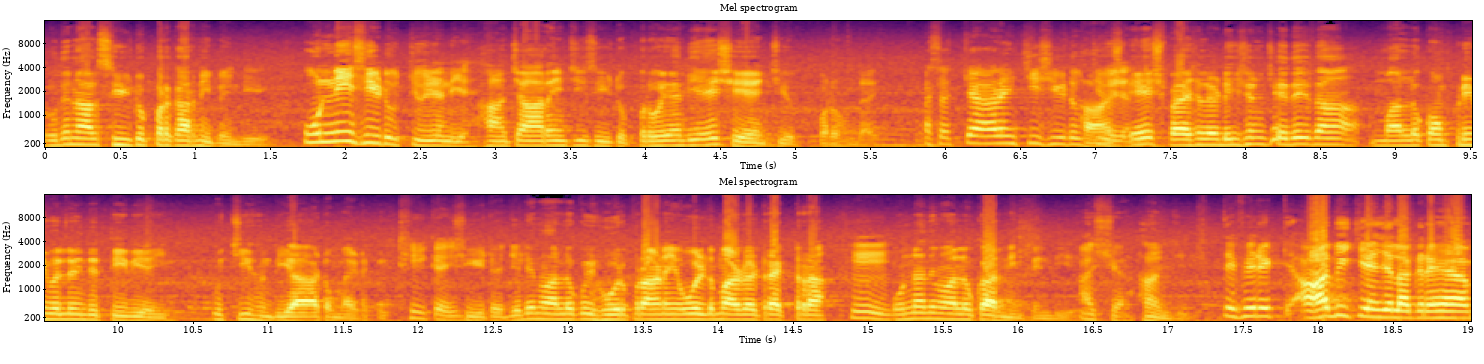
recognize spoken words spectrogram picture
ਉਹਦੇ ਨਾਲ ਸੀਟ ਉੱਪਰ ਕਰਨੀ ਪੈਂਦੀ ਹੈ। 19 ਸੀਟ ਉੱਚੀ ਹੋ ਜਾਂਦੀ ਹੈ। ਹਾਂ 4 ਇੰਚੀ ਸੀਟ ਉੱਪਰ ਹੋ ਜਾਂਦੀ ਹੈ ਇਹ 6 ਇੰਚੀ ਉੱਪਰ ਹੁੰਦਾ ਹੈ। ਅੱਛਾ 4 ਇੰਚੀ ਸੀਟ ਉੱਚੀ ਹਾਂ ਹੋ ਜਾਂਦੀ ਇਹ ਸਪੈਸ਼ਲ ਐਡੀਸ਼ਨ ਚ ਇਹਦੇ ਤਾਂ ਮੰਨ ਲਓ ਕੰਪਨੀ ਵੱਲੋਂ ਹੀ ਦਿੱਤੀ ਵੀ ਹੈ ਜੀ। ਉੱਚੀ ਹੁੰਦੀ ਆ ਆਟੋਮੈਟਿਕ ਠੀਕ ਹੈ ਜੀ। ਸੀਟ ਜਿਹੜੇ ਮੰਨ ਲਓ ਕੋਈ ਹੋਰ ਪੁਰਾਣੇ 올ਡ ਮਾਡਲ ਟਰੈਕਟਰ ਆ ਹੂੰ। ਉਹਨਾਂ ਦੇ ਮੰਨ ਲਓ ਕਰਨੀ ਪੈਂਦੀ ਹੈ। ਅੱਛਾ। ਹਾਂਜੀ। ਤੇ ਫਿਰ ਇੱਕ ਆ ਵੀ ਚੇਂਜ ਲੱਗ ਰਿਹਾ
